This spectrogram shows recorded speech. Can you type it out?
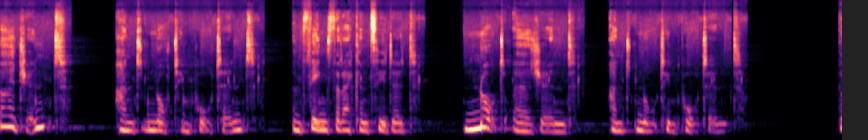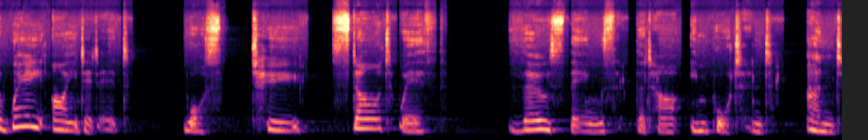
urgent and not important, and things that I considered not urgent and not important. The way I did it was to start with those things that are important and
